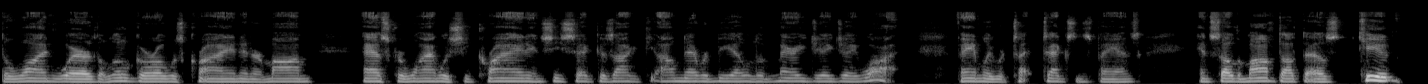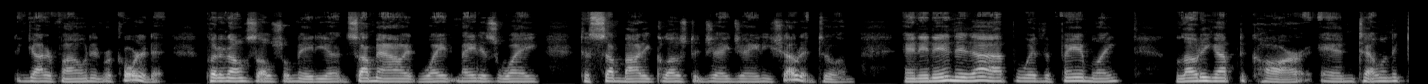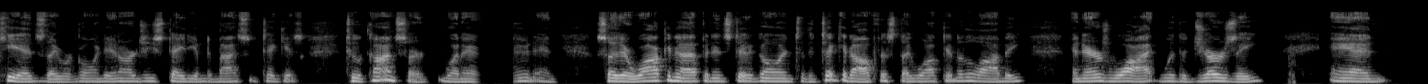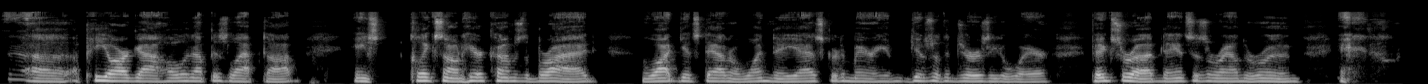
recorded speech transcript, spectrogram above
the one where the little girl was crying and her mom asked her why was she crying and she said because I I'll never be able to marry JJ Watt. Family were te- Texans fans, and so the mom thought that was cute and got her phone and recorded it, put it on social media, and somehow it made his way to somebody close to JJ, and he showed it to him, and it ended up with the family loading up the car and telling the kids they were going to NRG Stadium to buy some tickets to a concert one afternoon. And so they're walking up, and instead of going to the ticket office, they walk into the lobby, and there's Watt with a jersey and uh, a PR guy holding up his laptop. He clicks on "Here Comes the Bride." Watt gets down on one knee, asks her to marry him, gives her the jersey to wear, picks her up, dances around the room, and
